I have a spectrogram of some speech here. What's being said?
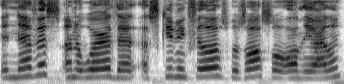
in Nevis, unaware that a scheming Phyllis was also on the island.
